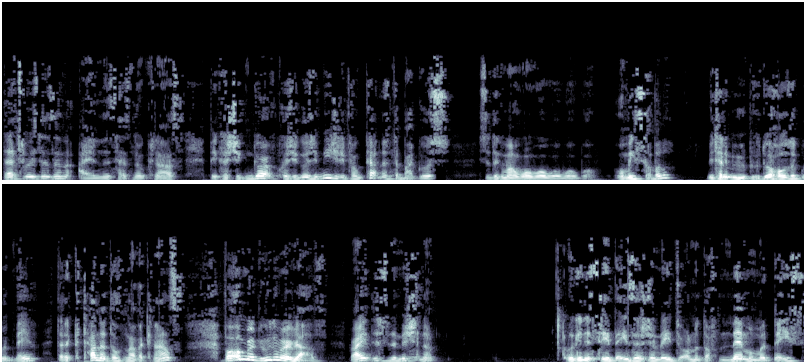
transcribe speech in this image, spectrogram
that's why it says an islandess has no knas, because she can go, up, because she goes immediately from katnas to bagus. So the Gemara, whoa, whoa, whoa, whoa, whoa. Omi Sabala? You're telling me Rabbi Huda holds it with Meya, that a katana doesn't have a knas? Va'om Rabbi Huda Rav, right? This is the Mishnah. We're going to see Be'ez Hashem later on the Daf Mem on the base.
